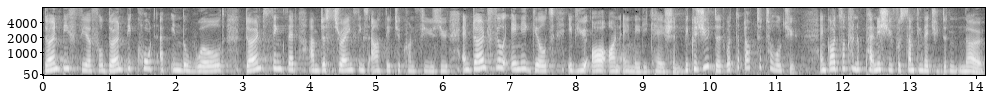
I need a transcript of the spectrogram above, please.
Don't be fearful. Don't be caught up in the world. Don't think that I'm just throwing things out there to confuse you. And don't feel any guilt if you are on a medication because you did what the doctor told you. And God's not going to punish you for something that you didn't know.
